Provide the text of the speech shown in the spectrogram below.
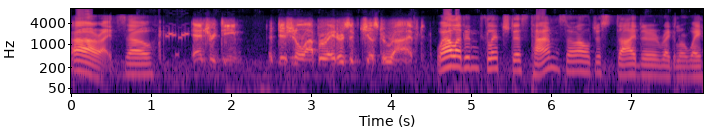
Alright, so... Entry team. Additional operators have just arrived. Well, I didn't glitch this time, so I'll just die the regular way.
